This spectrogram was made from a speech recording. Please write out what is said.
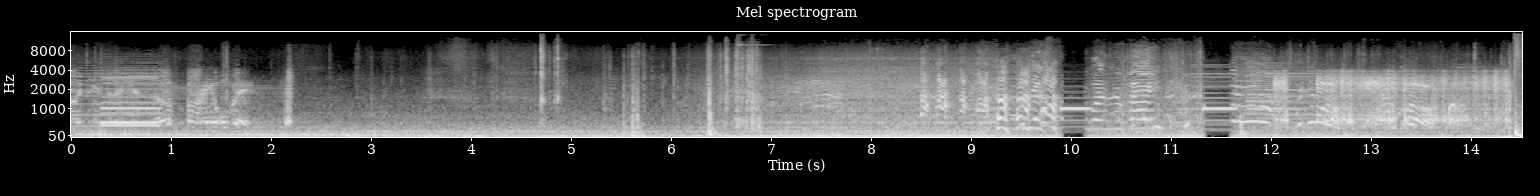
119th edition of Paris-Roubaix. One Roubaix! Oh,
